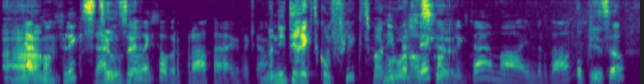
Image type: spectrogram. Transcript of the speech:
ja, ehm, conflict, daar stil moeten we wel zijn. echt over praten eigenlijk. Hè? Maar niet direct conflict, maar Niet gewoon als je conflict, hè, maar inderdaad. op jezelf.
